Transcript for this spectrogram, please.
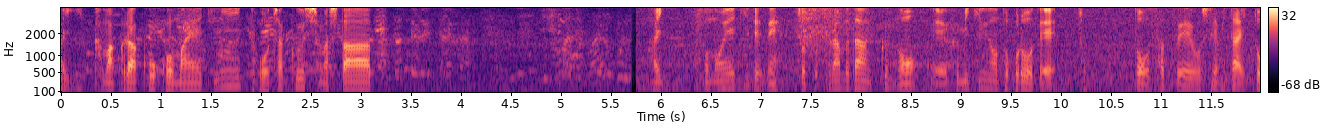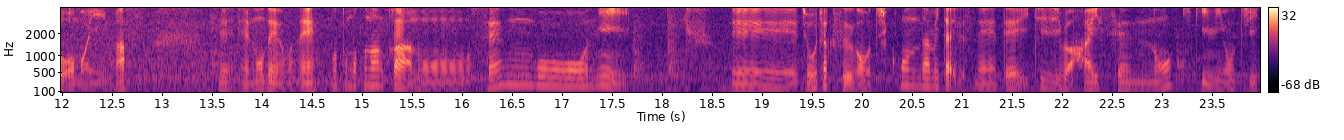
はい、鎌倉高校前駅に到着しました。はい、この駅でね、ちょっとスラムダンクの、えー、踏切のところでちょっと撮影をしてみたいと思います。で、江ノ電はね、もともとなんかあのー、戦後に、えー、乗客数が落ち込んだみたいですね。で、一時は廃線の危機に陥っ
